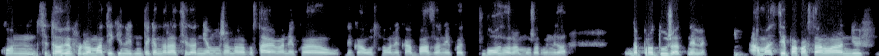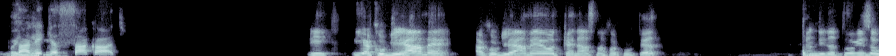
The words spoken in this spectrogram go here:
кон сите овие проблематики на идните генерации, да ние можеме да поставиме некоја нека основа, нека база, некоја тло за да можат они да да продужат, нели? Ама сепак останува на нив Па и дали ќе сакаат. И, и ако гледаме, ако гледаме е, од кај нас на факултет, кандидатури за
